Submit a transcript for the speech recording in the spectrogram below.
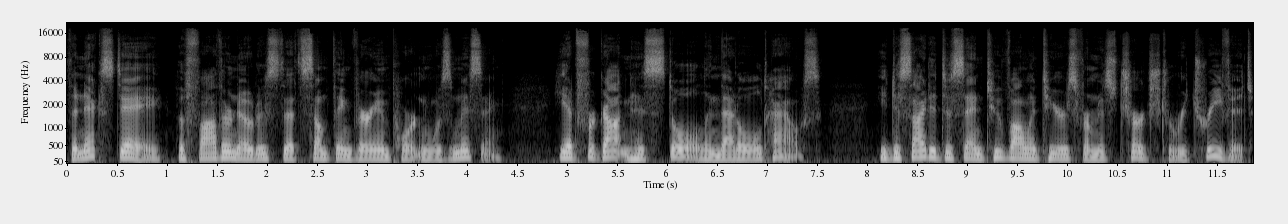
The next day, the father noticed that something very important was missing. He had forgotten his stole in that old house. He decided to send two volunteers from his church to retrieve it,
